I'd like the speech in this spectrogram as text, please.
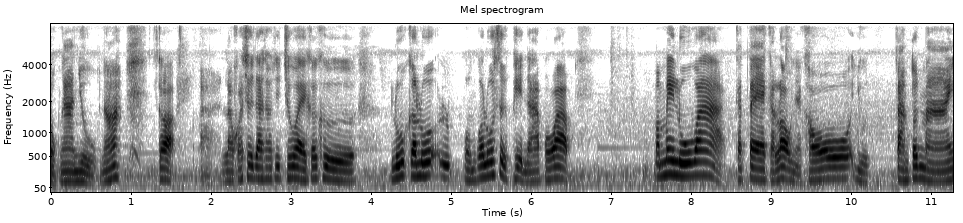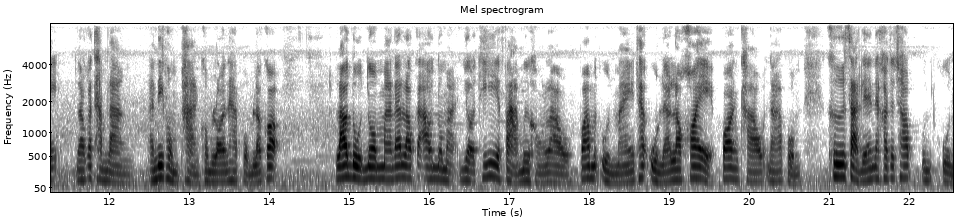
ตกงานอยู่เนาะก็เราก็ช่วยได้เท่าที่ช่วยก็คือรู้ก็รู้ผมก็รู้สึกผิดนะครับเพราะว่า มันไม่รู้ว่ากระแตกระรอกเนี่ยเขาอยู่ตามต้นไม้ แล้วก็ทำรัง อันนี้ผมผ่านความร้อนนะครับผมแล้วก็เราดูดนมมาแล้วเราก็เอานมอะหยดที่ฝ่ามือของเราว่ามันอุ่นไหมถ้าอุ่นแล้วเราค่อยป้อนเขานะครับผม คือสัตว์เลี้ยงเนี่ยเขาจะชอบอุ่น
